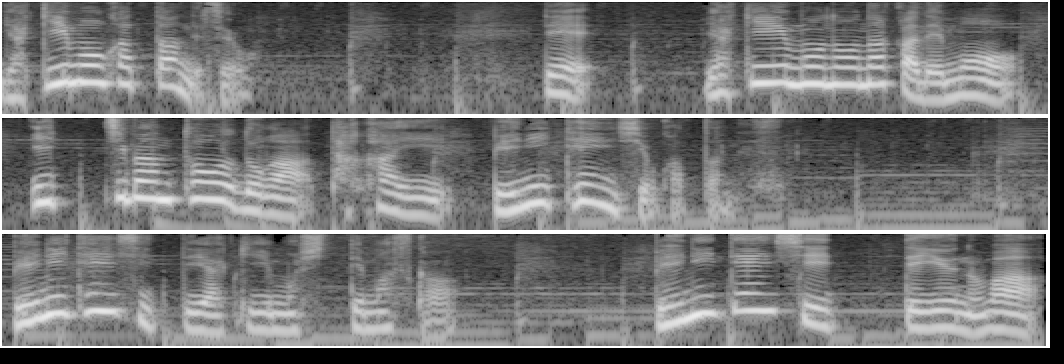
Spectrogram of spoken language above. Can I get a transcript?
焼き芋を買ったんですよ。で焼き芋の中でも一番糖度が高い紅天使を買ったんです。紅天使って焼き芋知ってますか？紅天使っていうのは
